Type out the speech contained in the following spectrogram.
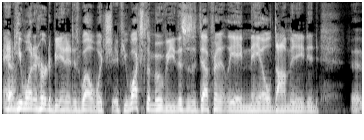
And yeah. he wanted her to be in it as well, which if you watch the movie, this is definitely a male dominated, uh,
